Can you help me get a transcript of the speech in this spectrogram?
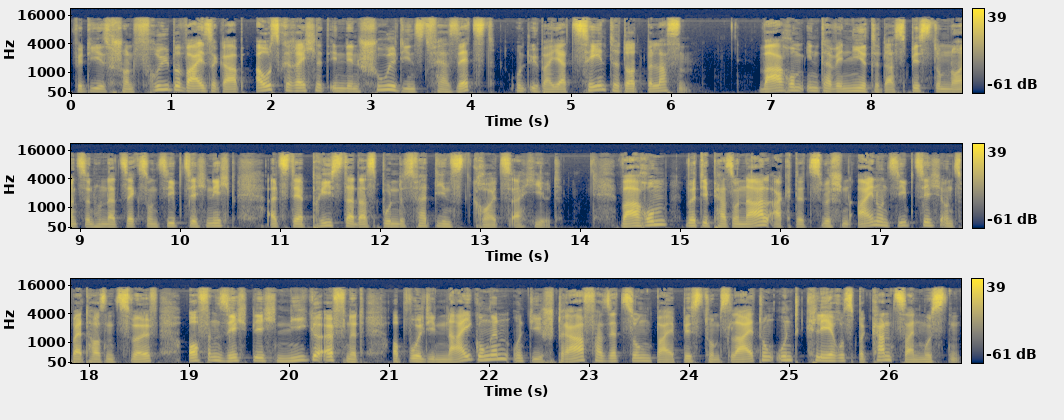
für die es schon früh Beweise gab, ausgerechnet in den Schuldienst versetzt und über Jahrzehnte dort belassen? Warum intervenierte das Bistum 1976 nicht, als der Priester das Bundesverdienstkreuz erhielt? Warum wird die Personalakte zwischen 71 und 2012 offensichtlich nie geöffnet, obwohl die Neigungen und die Strafversetzung bei Bistumsleitung und Klerus bekannt sein mussten?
